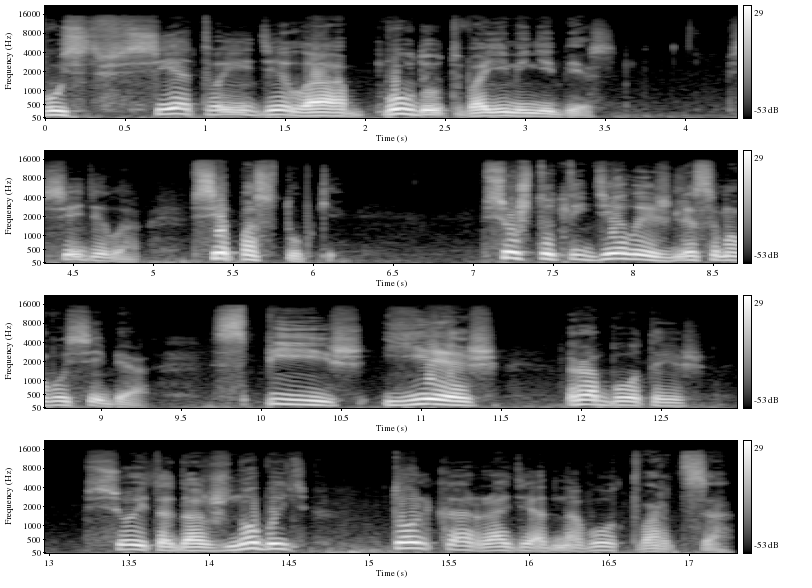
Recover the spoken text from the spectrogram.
«Пусть все твои дела будут во имя небес». Все дела, все поступки, все, что ты делаешь для самого себя, спишь, ешь, работаешь, все это должно быть только ради одного Творца.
